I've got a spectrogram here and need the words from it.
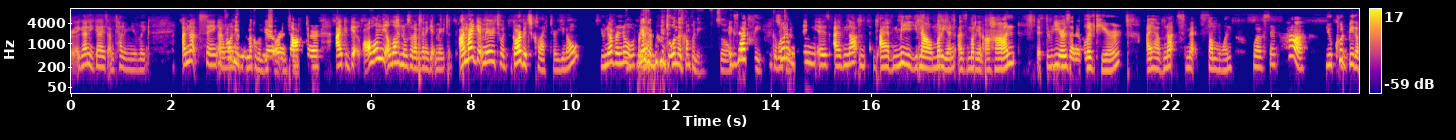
Again, guys, I'm telling you, like I'm not saying The I want to problem is lack be or a doctor. I could get all only Allah knows what I'm gonna get married to. I might get married to a garbage collector, you know? You never know. You guys have between to own that company. So exactly. So what it. I'm saying is I've not I have me now, Marian, as Marian Ahan, the three mm-hmm. years that I've lived here, I have not met someone who have said, huh, you could be the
